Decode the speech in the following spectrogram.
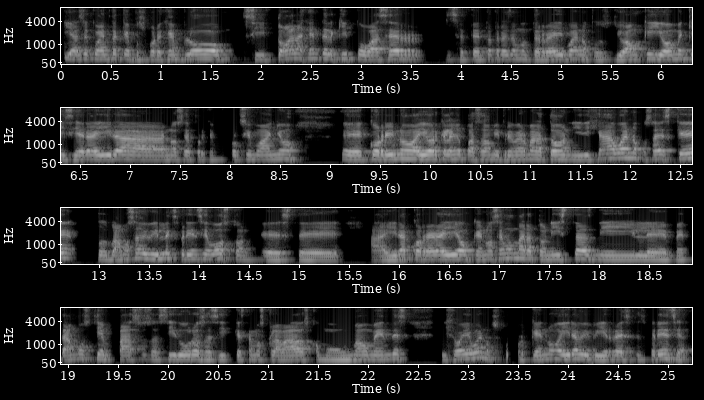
y haz de cuenta que, pues, por ejemplo, si toda la gente del equipo va a ser 73 de Monterrey, bueno, pues yo, aunque yo me quisiera ir a, no sé, por ejemplo, el próximo año, eh, corrí Nueva York el año pasado, mi primer maratón, y dije, ah, bueno, pues, ¿sabes qué? Pues vamos a vivir la experiencia de Boston, este, a ir a correr ahí, aunque no seamos maratonistas ni le metamos tiempazos así duros, así que estemos clavados como un Mao Méndez, dije, oye, bueno, pues, ¿por qué no ir a vivir esa experiencia?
